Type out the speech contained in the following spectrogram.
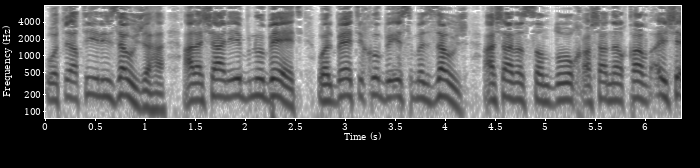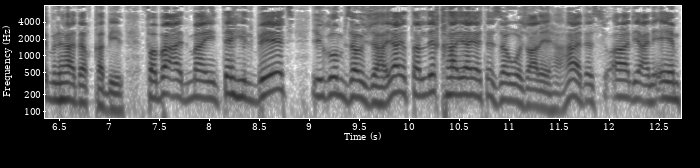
وتعطيه لزوجها علشان يبنوا بيت والبيت يكون باسم الزوج عشان الصندوق عشان القرض أي شيء من هذا القبيل. فبعد ما ينتهي البيت يقوم زوجها يا يطلقها يا يتزوج عليها. هذا السؤال يعني إيه؟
